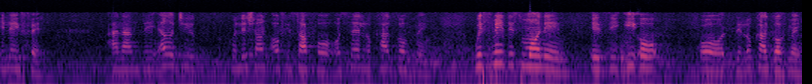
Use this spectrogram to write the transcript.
Ile-Ife, and I'm the LG Collation Officer for Ose Local Government. With me this morning is the EO for the local government.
